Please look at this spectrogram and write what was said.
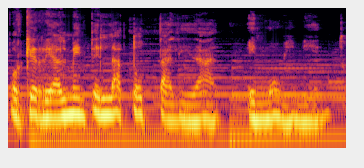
porque realmente es la totalidad en movimiento.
